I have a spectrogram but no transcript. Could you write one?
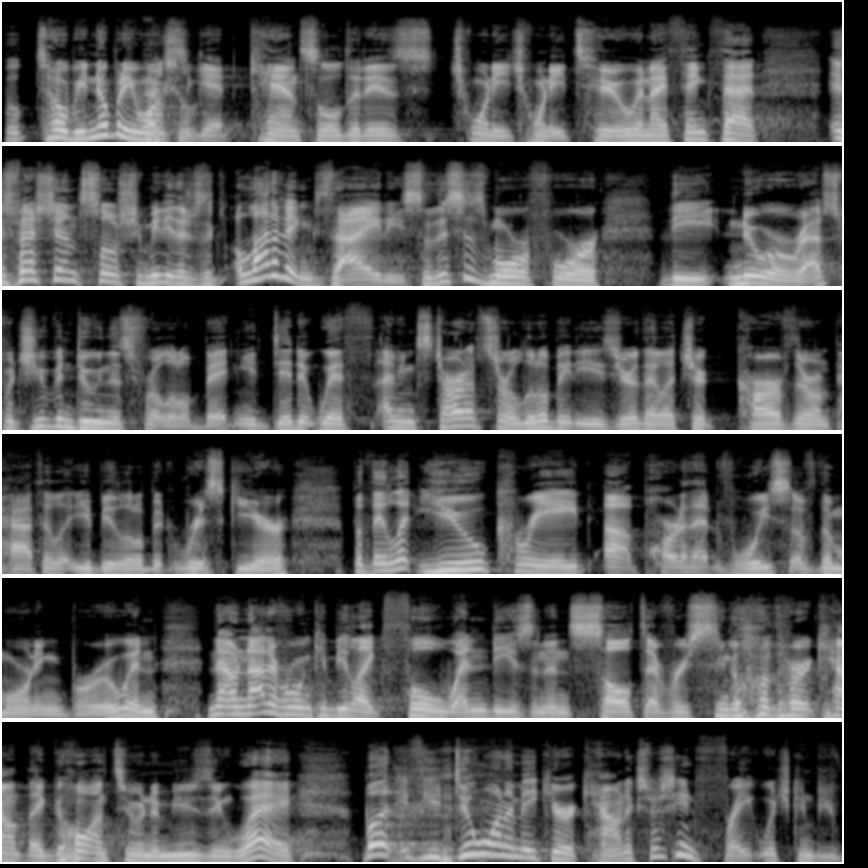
Well, Toby, nobody wants Excellent. to get canceled. It is 2022. And I think that, especially on social media, there's a lot of anxiety. So, this is more for the newer reps, which you've been doing this for a little bit. And you did it with, I mean, startups are a little bit easier. They let you carve their own path, they let you be a little bit riskier, but they let you create uh, part of that voice of the morning brew. And now, not everyone can be like full Wendy's and insult every single other account they go onto in an amusing way. But if you do want to make your account, especially in freight, which can be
